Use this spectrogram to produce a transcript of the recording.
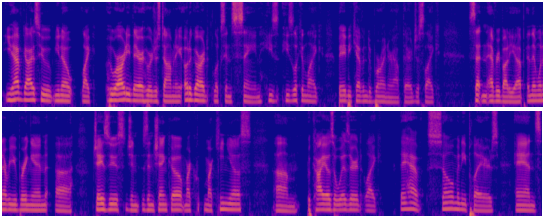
you have guys who you know like who are already there who are just dominating. Odegaard looks insane. He's he's looking like baby Kevin De Bruyne out there, just like setting everybody up. And then whenever you bring in uh, Jesus, Zinchenko, Mar- Marquinhos, um, Bukayo's a wizard. Like they have so many players, and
